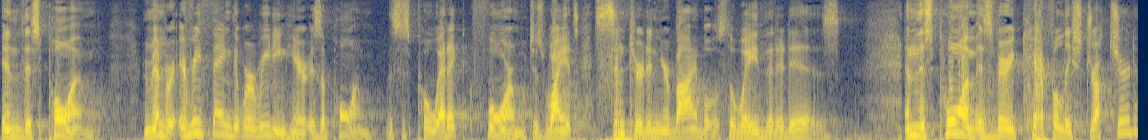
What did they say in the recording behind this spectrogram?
in this poem. Remember, everything that we're reading here is a poem. This is poetic form, which is why it's centered in your Bibles the way that it is. And this poem is very carefully structured,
